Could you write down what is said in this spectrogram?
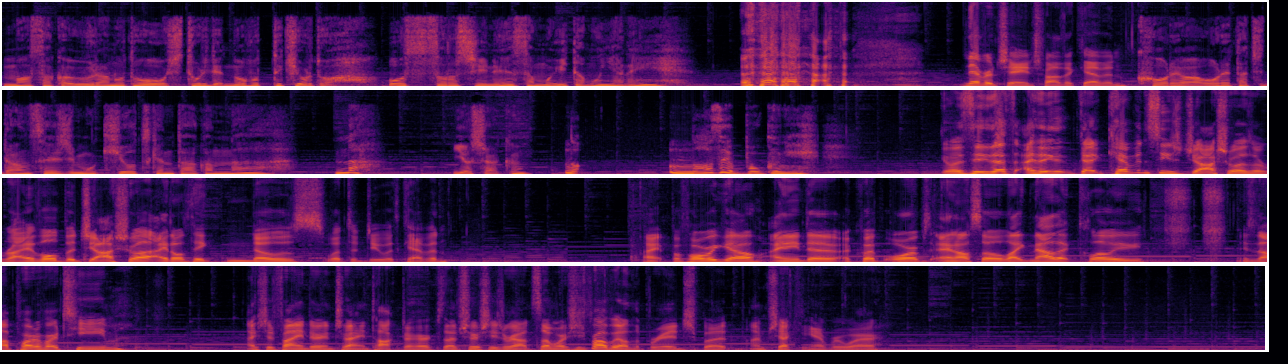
まさか裏の塔を一人で登ってきよるとは恐ろしい姉さんもいたもんやね never change, Father Kevin. これは俺たち男性陣も気をつけんとあかんななヨシア君な、なぜ僕に know, see, that's I think that Kevin sees Joshua as a rival, but Joshua I don't think knows what to do with Kevin. All right, before we go, I need to equip orbs, and also like now that Chloe is not part of our team, I should find her and try and talk to her because I'm sure she's around somewhere. She's probably on the bridge, but I'm checking everywhere.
